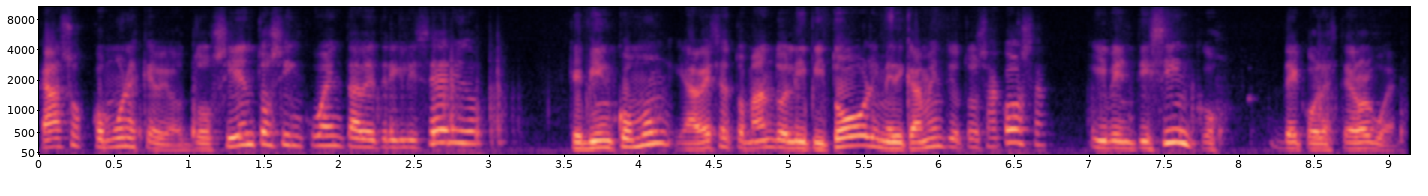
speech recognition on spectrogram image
Casos comunes que veo, 250 de triglicéridos, que es bien común, y a veces tomando lipitol y medicamentos y toda esa cosa, y 25 de colesterol bueno.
